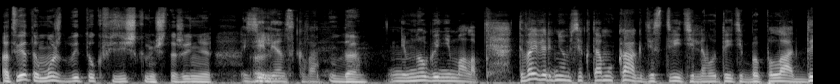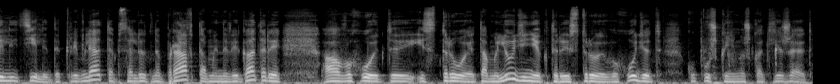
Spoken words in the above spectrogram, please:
ответом может быть только физическое уничтожение Зеленского. Да. Немного не мало. Давай вернемся к тому, как действительно вот эти БПЛА долетели до Кремля. Ты абсолютно прав. Там и навигаторы а, выходят э, из строя, там и люди некоторые из строя выходят, кукушка немножко отъезжают.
